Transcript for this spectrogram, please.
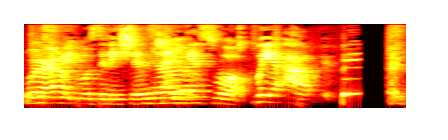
We're this out. video was delicious. Yeah. And guess what? We are out. Peace.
